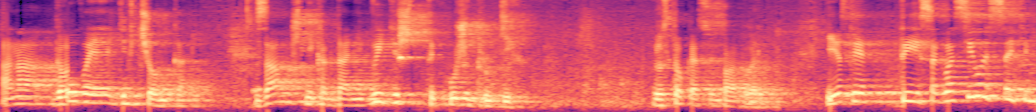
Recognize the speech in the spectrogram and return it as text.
Она головая девчонка. Замуж никогда не выйдешь, ты хуже других. Жестокая судьба, говорю. Если ты согласилась с этим,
